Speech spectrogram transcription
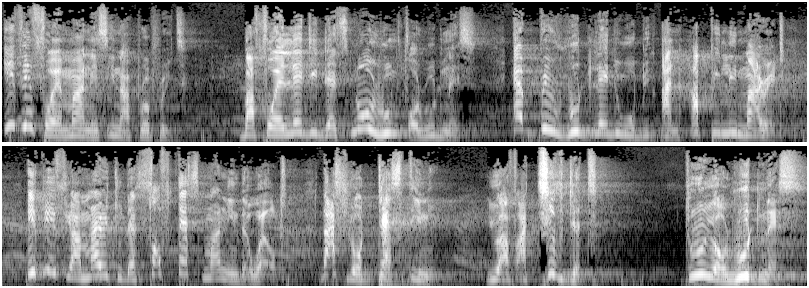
Even for a man, it's inappropriate. But for a lady, there's no room for rudeness. Every rude lady will be unhappily married. Even if you are married to the softest man in the world, that's your destiny. You have achieved it through your rudeness.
